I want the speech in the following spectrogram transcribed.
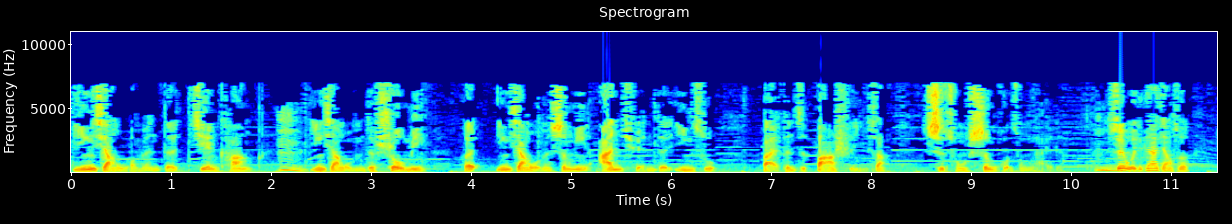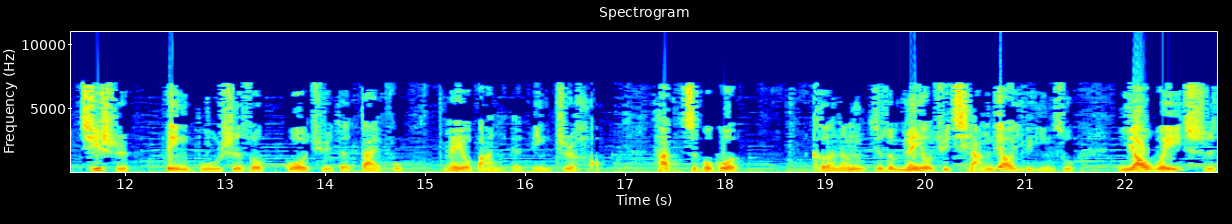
影响我们的健康，嗯影响我们的寿命和影响我们生命安全的因素，百分之八十以上是从生活中来的。嗯，所以我就跟他讲说，其实并不是说过去的大夫没有把你的病治好，他只不过可能就是没有去强调一个因素，你要维持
